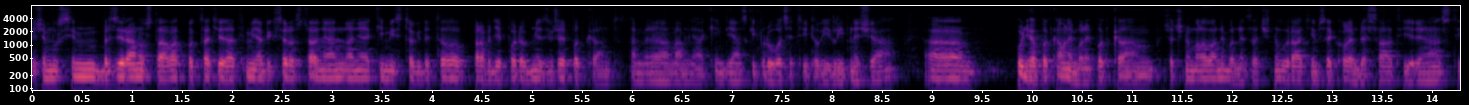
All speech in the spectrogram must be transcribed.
že musím brzy ráno stávat v podstatě za tmy, abych se dostal na nějaké místo, kde to pravděpodobně zvíře potkám. To znamená, mám nějaký indiánský průvodce, který to ví líp než já. A buď ho potkám nebo nepotkám, začnu malovat nebo nezačnu, vrátím se kolem 10. 11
